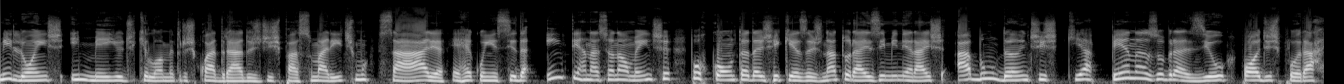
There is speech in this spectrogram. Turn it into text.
milhões e meio de quilômetros quadrados de espaço marítimo. Essa área é reconhecida internacionalmente por conta das riquezas naturais e minerais abundantes que apenas o Brasil pode explorar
